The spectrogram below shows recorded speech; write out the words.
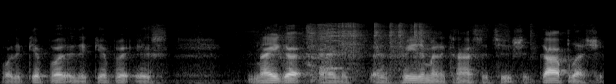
for the Gipper. And the Gipper is MAGA and, and freedom and the Constitution. God bless you.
